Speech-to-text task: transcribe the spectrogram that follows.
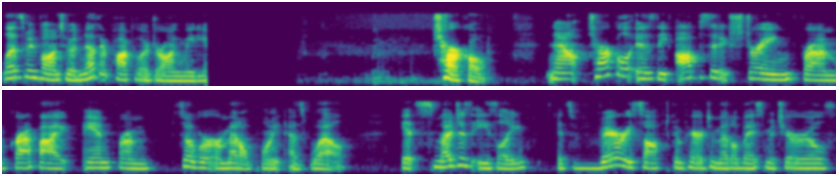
let's move on to another popular drawing medium, charcoal. Now, charcoal is the opposite extreme from graphite and from silver or metal point as well. It smudges easily, it's very soft compared to metal-based materials,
